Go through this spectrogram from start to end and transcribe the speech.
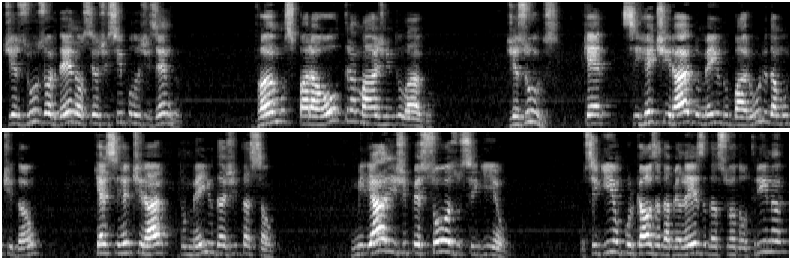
Jesus ordena aos seus discípulos, dizendo: Vamos para outra margem do lago. Jesus quer se retirar do meio do barulho da multidão quer se retirar do meio da agitação. Milhares de pessoas o seguiam. O seguiam por causa da beleza da sua doutrina,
